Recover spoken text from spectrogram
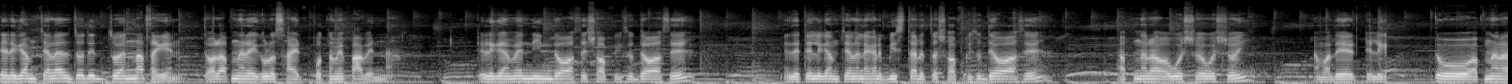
টেলিগ্রাম চ্যানেল যদি জয়েন না থাকেন, তাহলে আপনারা এগুলো সাইট প্রথমে পাবেন না। টেলিগ্রামের লিঙ্ক দেওয়া আছে সব কিছু দেওয়া আছে। যে টেলিগ্রাম চ্যানেল এখানে বিস্তারিত সব কিছু দেওয়া আছে। আপনারা অবশ্যই অবশ্যই আমাদের টেলিগ্রাম তো আপনারা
